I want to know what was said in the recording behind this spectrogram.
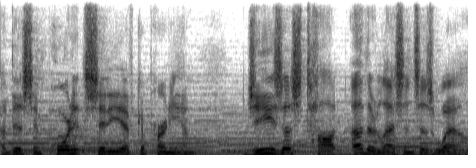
of this important city of Capernaum, Jesus taught other lessons as well,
